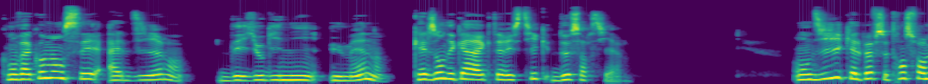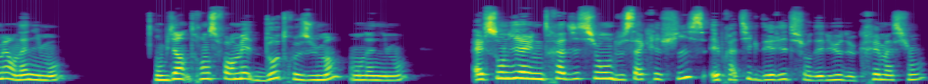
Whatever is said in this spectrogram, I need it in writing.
qu'on va commencer à dire des yoginis humaines qu'elles ont des caractéristiques de sorcières? On dit qu'elles peuvent se transformer en animaux, ou bien transformer d'autres humains en animaux. Elles sont liées à une tradition du sacrifice et pratiquent des rites sur des lieux de crémation,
